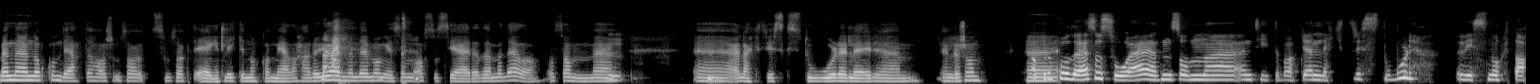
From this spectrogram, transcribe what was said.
Men eh, nok om det. Det har som sagt, som sagt, egentlig ikke noe med det her å gjøre, Nei. men det er mange som assosierer det med det. da, Og sammen med mm. eh, elektrisk stol eller, eh, eller sånn. Eh, Apropos det, så så jeg en sånn en tid tilbake, en elektrisk stol, visstnok da,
